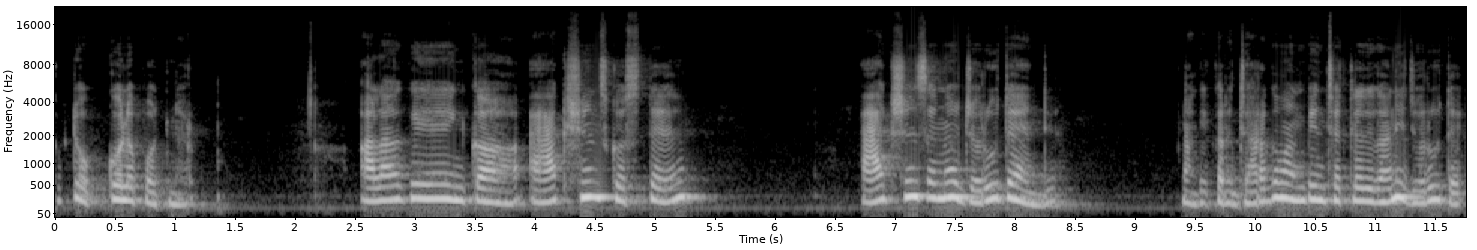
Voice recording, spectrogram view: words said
కాబట్టి ఒప్పుకోలేకపోతున్నారు. అలాగే ఇంకా యాక్షన్స్కి వస్తే యాక్షన్స్ అన్నా జరుగుతాయండి. నాకు ఇక్కడ జరగం అనిపించట్లేదు కానీ జరుగుతాయి.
